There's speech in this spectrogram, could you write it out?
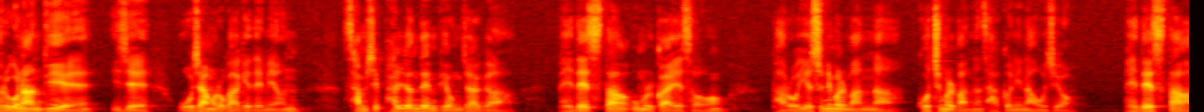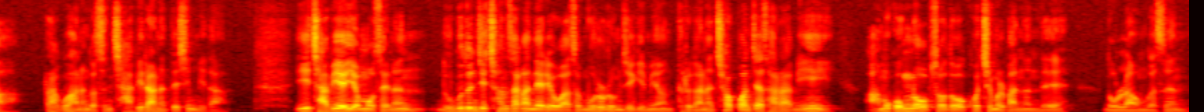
그러고 난 뒤에 이제 5장으로 가게 되면 38년 된 병자가 베데스다 우물가에서 바로 예수님을 만나 고침을 받는 사건이 나오죠. 베데스다라고 하는 것은 자비라는 뜻입니다. 이 자비의 연못에는 누구든지 천사가 내려와서 물을 움직이면 들어가는 첫 번째 사람이 아무 공로 없어도 고침을 받는데 놀라운 것은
